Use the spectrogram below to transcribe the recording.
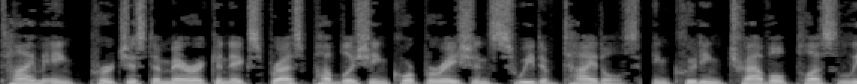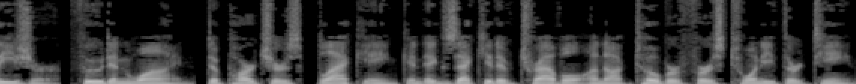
Time Inc. purchased American Express Publishing Corporation's suite of titles, including Travel Plus Leisure, Food and Wine, Departures, Black Ink and Executive Travel on October 1, 2013.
